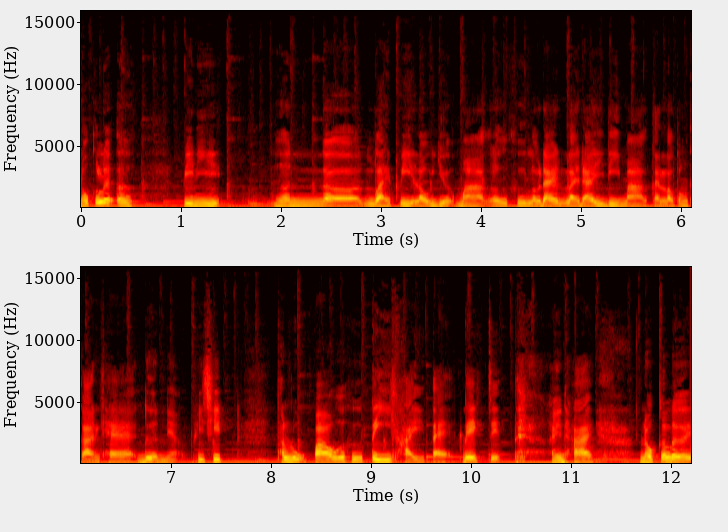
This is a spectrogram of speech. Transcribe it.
นกก็เลยเออปีนี้ เงินรายปีเราเยอะมากเออคือเราได้รายได้ดีมาก แต่เราต้องการแค่เดือนนี้พิชิตทะลุเป้าก็คือตีไข่แตกเลข7ให้ได้ นกก็เลย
